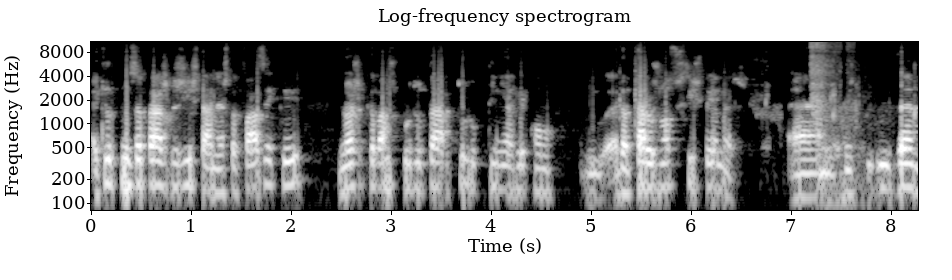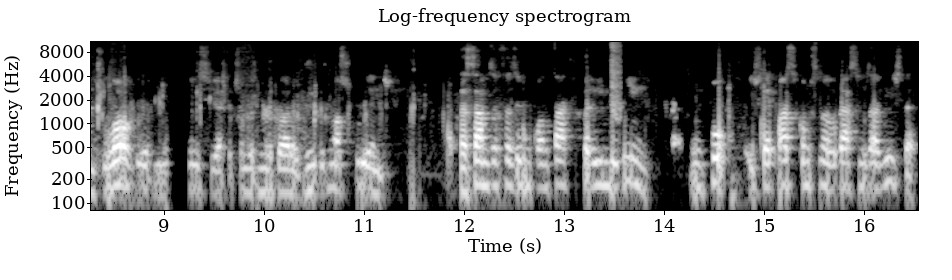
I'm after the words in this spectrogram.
Aquilo que nos apraz registar nesta fase é que nós acabamos por dotar tudo o que tinha a ver com adaptar os nossos sistemas, disponibilizando logo desde o início esta questão das moratórias junto dos nossos clientes. Passámos a fazer um contacto para ir medindo um pouco, isto é quase como se navegássemos à vista,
